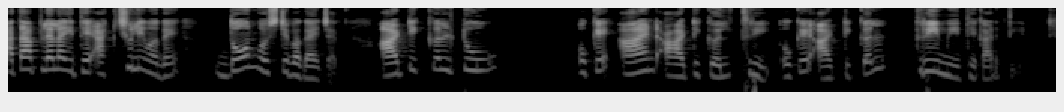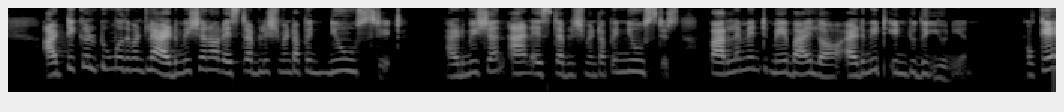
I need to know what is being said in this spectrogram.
आता आपल्याला इथे ॲक्च्युलीमध्ये दोन गोष्टी बघायच्या आहेत article two okay and article three okay article three मी इथे काढते आर्टिकल टूमध्ये म्हटलं admission or establishment of a new state admission and establishment of a new states parliament may by law admit into the union okay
